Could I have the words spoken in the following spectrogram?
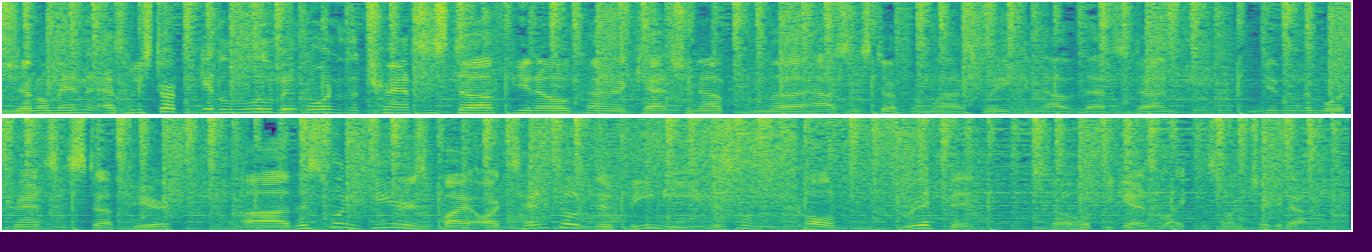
And gentlemen, as we start to get a little bit more into the trancey stuff, you know, kind of catching up from the housey stuff from last week, and now that that's done, get into the more trancey stuff here. Uh, this one here is by Artento Divini. This one's called Griffin. So I hope you guys like this one. Check it out.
